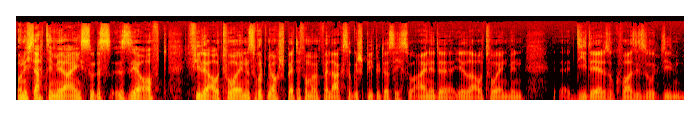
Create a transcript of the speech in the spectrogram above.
und ich dachte mir eigentlich so, dass sehr oft viele AutorInnen, es wurde mir auch später von meinem Verlag so gespiegelt, dass ich so eine der ihrer AutorInnen bin, die der so quasi so die,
